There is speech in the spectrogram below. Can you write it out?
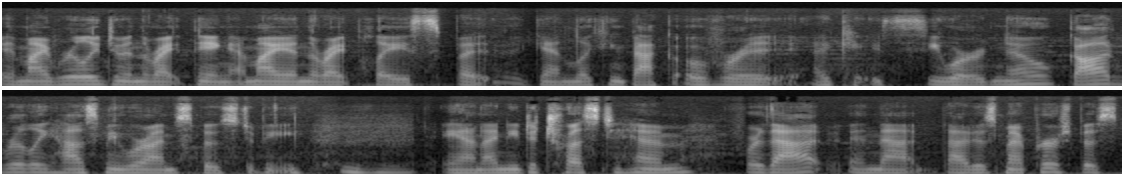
am I really doing the right thing? Am I in the right place? But again, looking back over it, I can see where no, God really has me where I'm supposed to be, mm-hmm. and I need to trust to Him for that, and that that is my purpose.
